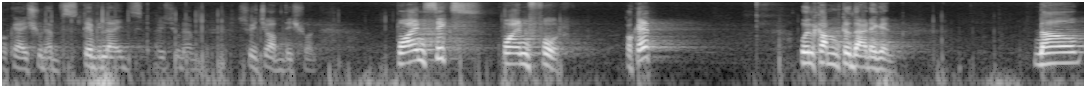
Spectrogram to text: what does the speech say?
Okay, I should have stabilized, I should have switched off this one. 0.6, 0.4. Okay? We'll come to that again. Now,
